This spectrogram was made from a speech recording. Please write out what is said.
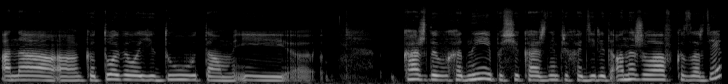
она а, готовила еду там и э, каждые выходные почти каждый день приходили. Она жила в Казарде,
